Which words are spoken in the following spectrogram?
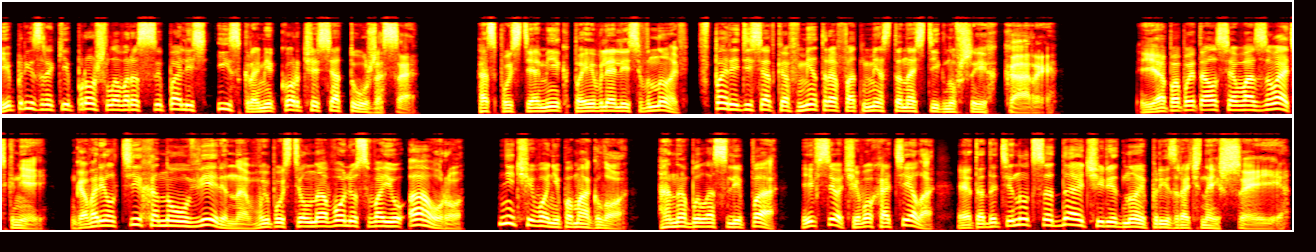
и призраки прошлого рассыпались искрами, корчась от ужаса. А спустя миг появлялись вновь, в паре десятков метров от места настигнувшей их кары. Я попытался воззвать к ней, говорил тихо, но уверенно, выпустил на волю свою ауру. Ничего не помогло. Она была слепа, и все, чего хотела, это дотянуться до очередной призрачной шеи.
